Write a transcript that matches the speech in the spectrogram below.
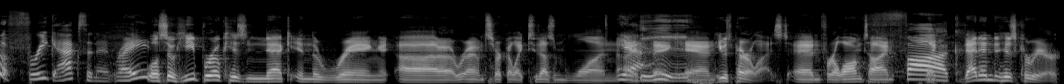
of a freak accident, right? Well, so he broke his neck in the ring uh, around circa like 2001, Yeah. I think, and he was paralyzed, and for a long time, Fuck. like, that ended his career.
